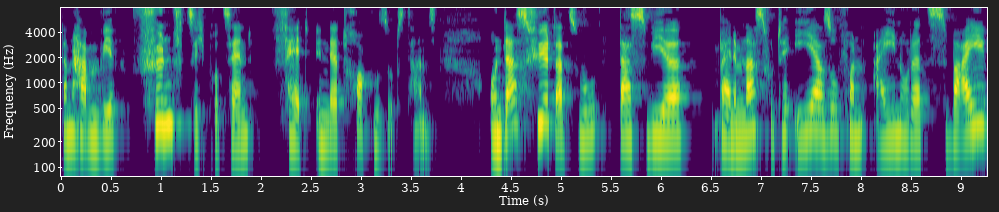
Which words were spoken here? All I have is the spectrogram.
dann haben wir 50 Prozent Fett in der Trockensubstanz. Und das führt dazu, dass wir bei einem Nassfutter eher so von ein oder zwei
